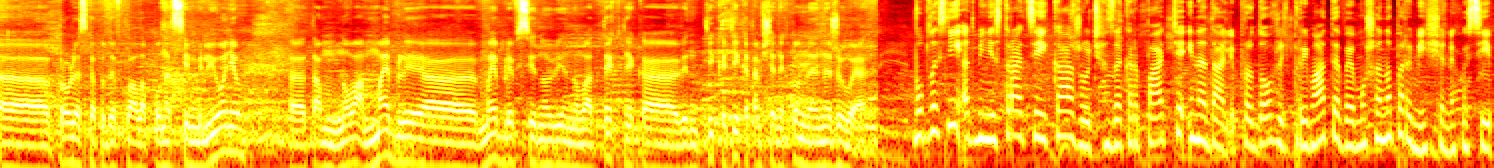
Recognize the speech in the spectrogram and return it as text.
Е, Проліска туди вклала понад 7 мільйонів. Е, Там нова меблі, е, меблі всі нові, нова техніка. Він тільки тільки там ще ніхто не живе. В обласній адміністрації кажуть, Закарпаття і надалі продовжить приймати вимушено переміщених осіб.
